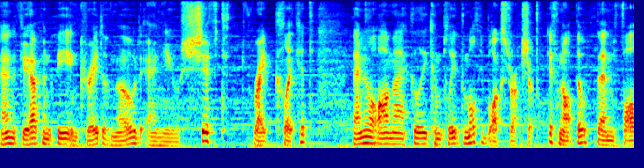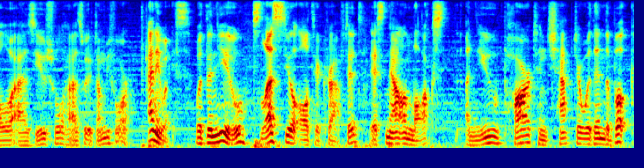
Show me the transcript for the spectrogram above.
And if you happen to be in creative mode and you shift right click it, then it'll automatically complete the multi-block structure. If not though, then follow as usual as we've done before. Anyways, with the new Celestial Altar crafted, this now unlocks a new part and chapter within the book,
